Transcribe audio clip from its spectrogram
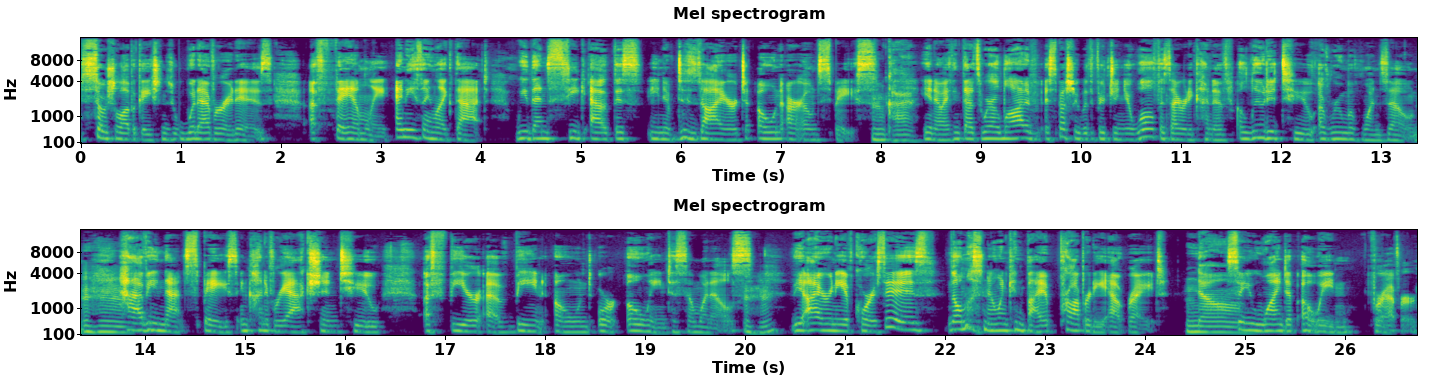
social obligations, whatever it is, a family, anything like that, we then seek out this, you know, desire to own our own space. Okay. You know, I think that's where a lot of, especially with Virginia Woolf, as I already kind of alluded to, a room of one's own, mm-hmm. having that space in kind of reaction to a fear of being owned or owing to someone else. Mm-hmm. The irony, of course, is almost no one can buy a property outright. No. So you wind up owing forever.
